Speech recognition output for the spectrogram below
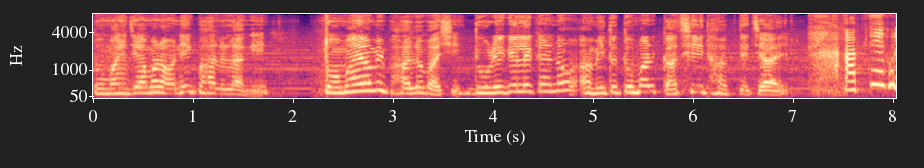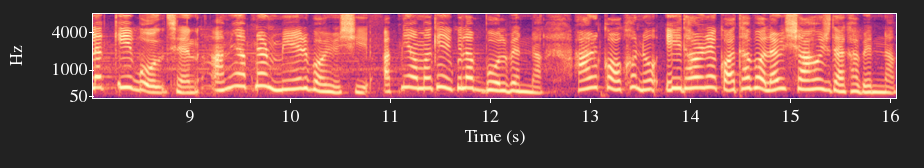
তোমায় যে আমার অনেক ভালো লাগে তোমায় আমি ভালোবাসি। দূরে গেলে কেন? আমি তো তোমার কাছেই থাকতে চাই। আপনি এগুলা কি বলছেন? আমি আপনার মেয়ের বয়সী। আপনি আমাকে এগুলা বলবেন না। আর কখনো এই ধরনের কথা বলার সাহস দেখাবেন না।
